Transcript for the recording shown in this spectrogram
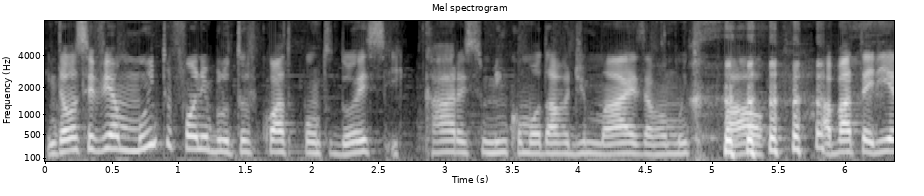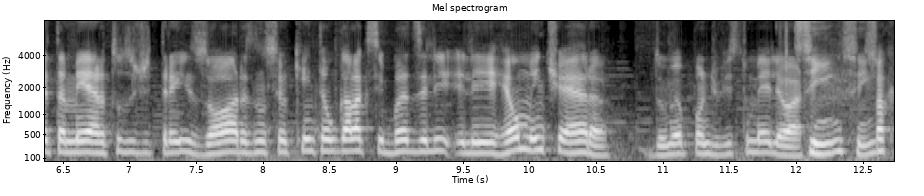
Então você via muito fone Bluetooth 4.2 e, cara, isso me incomodava demais, dava muito pau. a bateria também era tudo de 3 horas, não sei o que. Então o Galaxy Buds, ele, ele realmente era do meu ponto de vista, o melhor. Sim, sim. Só que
